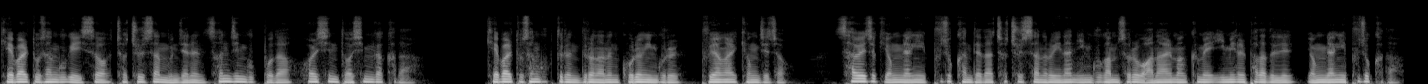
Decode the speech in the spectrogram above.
개발도상국에 있어 저출산 문제는 선진국보다 훨씬 더 심각하다. 개발도상국들은 늘어나는 고령 인구를 부양할 경제적, 사회적 역량이 부족한 데다 저출산으로 인한 인구 감소를 완화할 만큼의 이민을 받아들일 역량이 부족하다.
